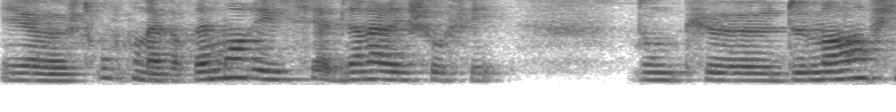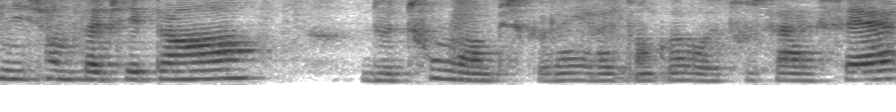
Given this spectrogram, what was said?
Et euh, je trouve qu'on a vraiment réussi à bien la réchauffer. Donc demain, finition de papier peint, de tout, hein, puisque là il reste encore tout ça à faire.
